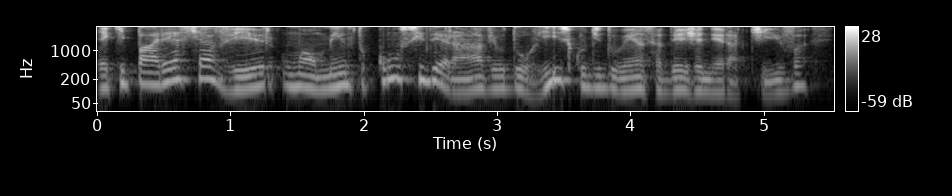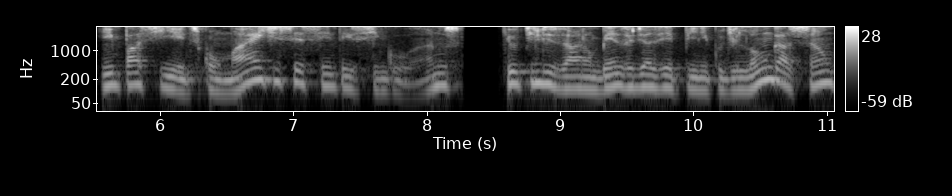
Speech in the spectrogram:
é que parece haver um aumento considerável do risco de doença degenerativa em pacientes com mais de 65 anos que utilizaram benzodiazepínico de longa ação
